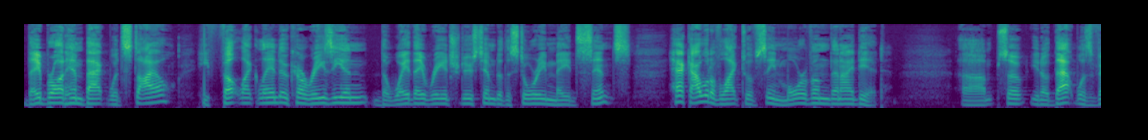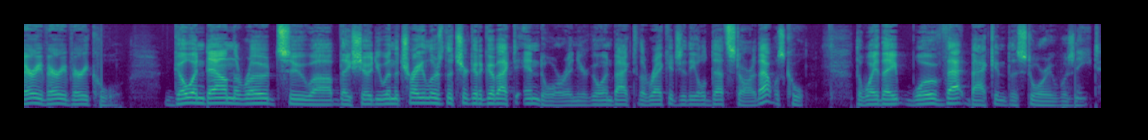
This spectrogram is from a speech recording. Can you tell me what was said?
They brought him back with style. He felt like Lando Calrissian. The way they reintroduced him to the story made sense. Heck, I would have liked to have seen more of him than I did. Um, so, you know, that was very, very, very cool. Going down the road to, uh, they showed you in the trailers that you're going to go back to Endor and you're going back to the wreckage of the old Death Star. That was cool. The way they wove that back into the story was neat.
